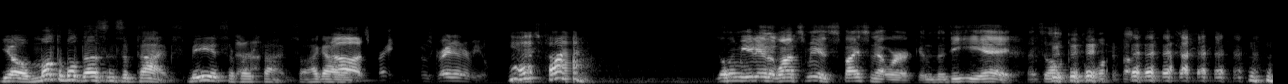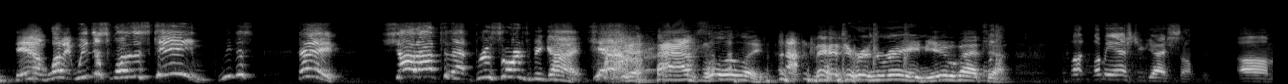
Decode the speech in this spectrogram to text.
you know, multiple dozens of times. Me, it's the Yeah. first time, so I got. Oh, it's great. It was a great interview. Yeah, it's fun. The only media that wants me is Spice Network and the DEA. That's all people want to talk Damn, what we just won this game. We just hey, shout out to that Bruce Hornsby guy. Yeah. yeah, absolutely. Mandolin Rain, you betcha. Let, let me ask you guys something. Um,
